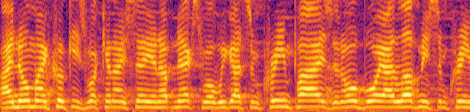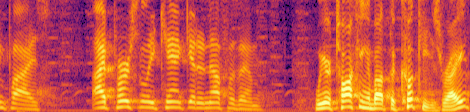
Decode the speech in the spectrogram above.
I know my cookies, what can I say? And up next, well, we got some cream pies, and oh boy, I love me some cream pies. I personally can't get enough of them. We are talking about the cookies, right?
